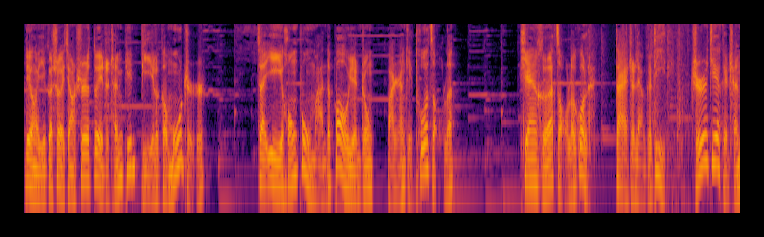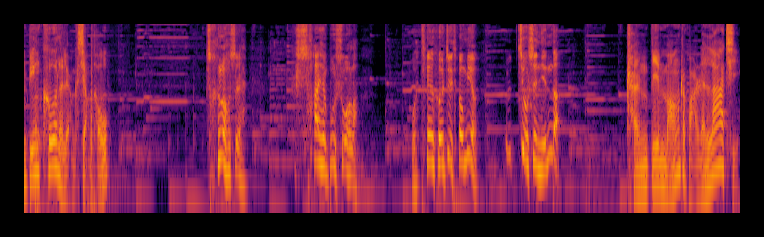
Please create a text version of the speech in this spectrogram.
另一个摄像师对着陈斌比了个拇指，在易红不满的抱怨中把人给拖走了。天河走了过来，带着两个弟弟，直接给陈斌磕了两个响头。陈老师，啥也不说了，我天河这条命就是您的。陈斌忙着把人拉起。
